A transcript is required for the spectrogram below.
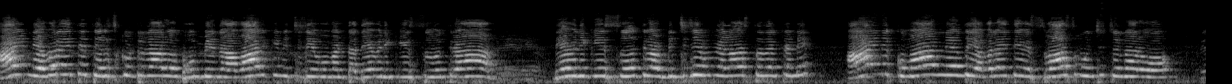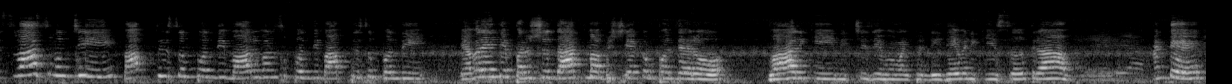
ఆయన ఎవరైతే తెలుసుకుంటున్నారో భూమి మీద వారికి నిత్యజీవం అంట దేవునికి సూత్రం దేవునికి సూత్రం నిత్య జీవం ఎలా వస్తుందంటండి ఆయన కుమారుని యందు ఎవరైతే విశ్వాసం ఉంచుతున్నారో విశ్వాసం ఉంచి బాప్తిసం పొంది మారు మనసు పొంది బాప్తిసం పొంది ఎవరైతే పరిశుద్ధాత్మ అభిషేకం పొందారో వారికి నిత్య జీవం అంటండి. దేవునికి స్తోత్రం. అంటే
